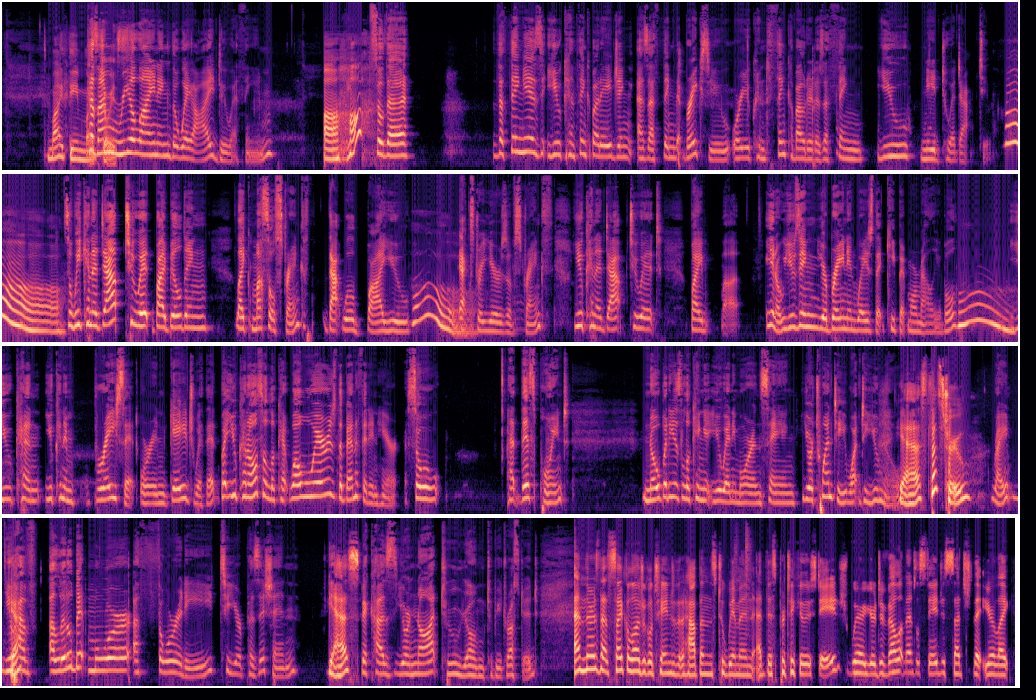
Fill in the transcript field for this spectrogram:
It's my theme, my Because I'm realigning the way I do a theme. Uh huh. So the the thing is you can think about aging as a thing that breaks you or you can think about it as a thing you need to adapt to. Oh. So we can adapt to it by building like muscle strength that will buy you Oh. extra years of strength. You can adapt to it by uh, you know using your brain in ways that keep it more malleable Oh. you can you can embrace it or engage with it but you can also look at well where is the benefit in here so at this point nobody is looking at you anymore and saying you're 20 what do you know Yes, that's true. Right you Yeah. have a little bit more authority to your position Yes. because you're not too young to be trusted And there's that psychological change that happens to women at this particular stage where your developmental stage is such that you're like,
